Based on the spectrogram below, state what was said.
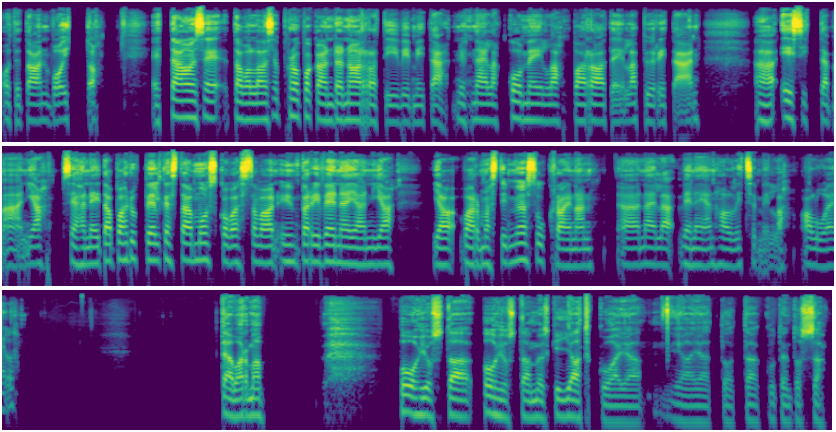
otetaan voitto. Tämä on se tavallaan se propagandanarratiivi, mitä nyt näillä komeilla paraateilla pyritään ää, esittämään. Ja sehän ei tapahdu pelkästään Moskovassa, vaan ympäri Venäjän ja, ja varmasti myös Ukrainan ää, näillä Venäjän hallitsemilla alueilla. Tämä varmaan pohjustaa, pohjustaa myöskin jatkoa ja, ja, ja tota, kuten tuossa –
